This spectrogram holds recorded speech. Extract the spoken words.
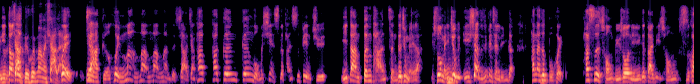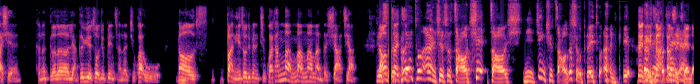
你到后价格会慢慢下来。对，价格会慢慢慢慢的下降。它它跟跟我们现实的盘势变局，一旦崩盘，整个就没了，说没就一下子就变成零的。它那个不会，它是从比如说你一个代币从十块钱，可能隔了两个月之后就变成了九块五，到半年之后就变成九块，它慢慢慢慢的下降。然后在 play to earn 就是早期早你进去早的时候 play to earn 可以对对这样赚钱的，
